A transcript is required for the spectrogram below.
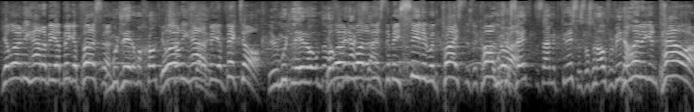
You're learning how to be a bigger Je person. moet leren om een grote You're persoon te learning how to zijn. be a victor. Je moet leren om de You're learning what te it is zijn. to be seated with Christ as a Om conqueror. gezeten te zijn met Christus als een You're overwinnaar. living in power.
